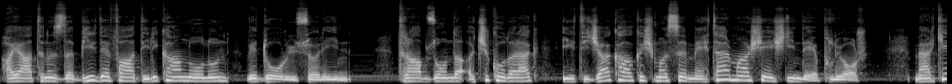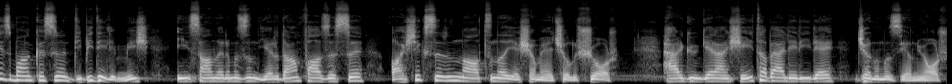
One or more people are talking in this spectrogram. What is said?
hayatınızda bir defa delikanlı olun ve doğruyu söyleyin. Trabzon'da açık olarak irtica kalkışması Mehter Marşı eşliğinde yapılıyor. Merkez Bankası'nın dibi delinmiş, insanlarımızın yarıdan fazlası açlık sınırının altında yaşamaya çalışıyor. Her gün gelen şehit haberleriyle canımız yanıyor.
